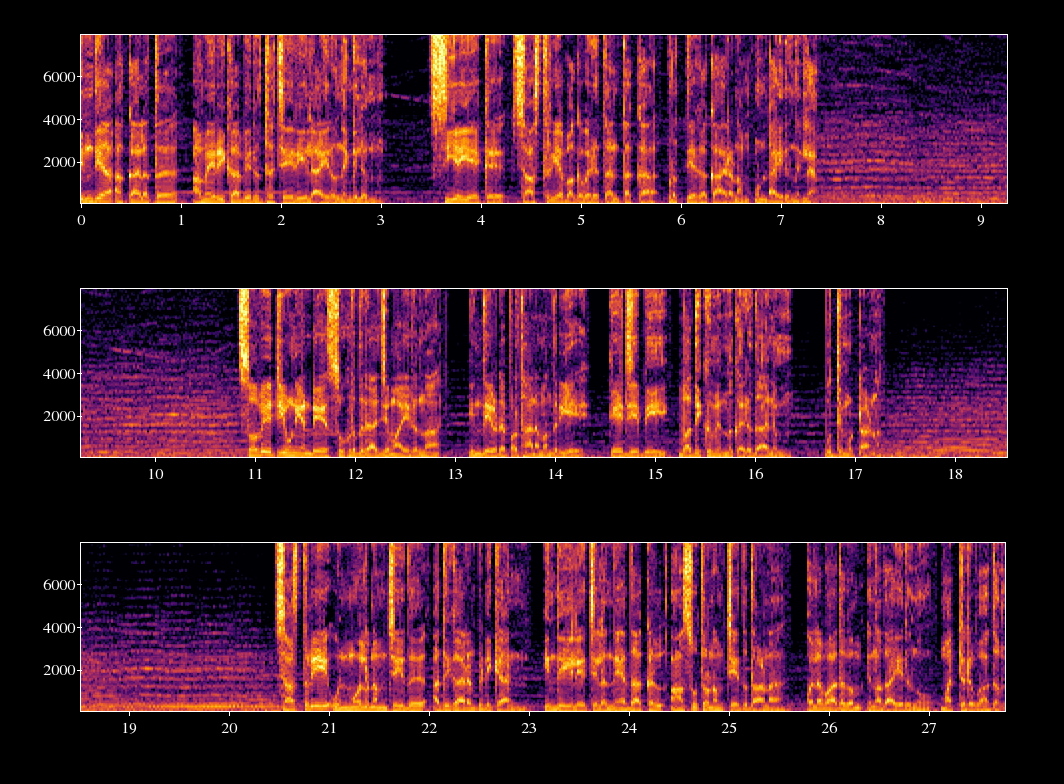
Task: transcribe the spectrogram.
ഇന്ത്യ അക്കാലത്ത് അമേരിക്ക വിരുദ്ധ ചേരിയിലായിരുന്നെങ്കിലും സി ഐ എക്ക് ശാസ്ത്രീയ വകവരുത്താൻ തക്ക പ്രത്യേക കാരണം ഉണ്ടായിരുന്നില്ല. സോവിയറ്റ് യൂണിയന്റെ സുഹൃദ് രാജ്യമായിരുന്ന ഇന്ത്യയുടെ പ്രധാനമന്ത്രിയെ കെ ജി ബി വധിക്കുമെന്ന് കരുതാനും ബുദ്ധിമുട്ടാണ്. ശാസ്ത്രിയെ ഉന്മൂലനം ചെയ്ത് അധികാരം പിടിക്കാൻ ഇന്ത്യയിലെ ചില നേതാക്കൾ ആസൂത്രണം ചെയ്തതാണ് കൊലപാതകം എന്നതായിരുന്നു മറ്റൊരു വാദം.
